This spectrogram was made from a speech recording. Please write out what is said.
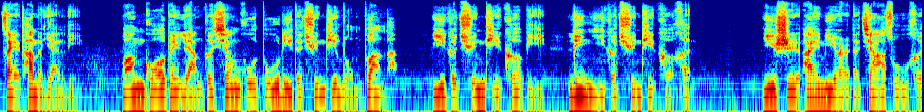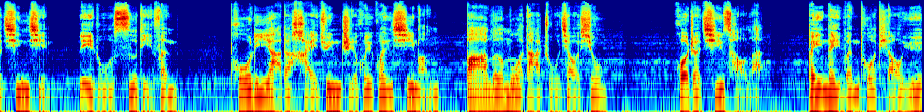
在他们眼里。王国被两个相互独立的群体垄断了，一个群体可比，另一个群体可恨。一是埃米尔的家族和亲信，例如斯蒂芬·普利亚的海军指挥官西蒙·巴勒莫大主教修，或者起草了《贝内文托条约》，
